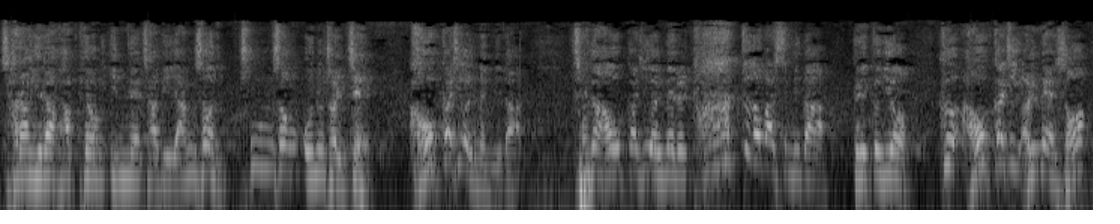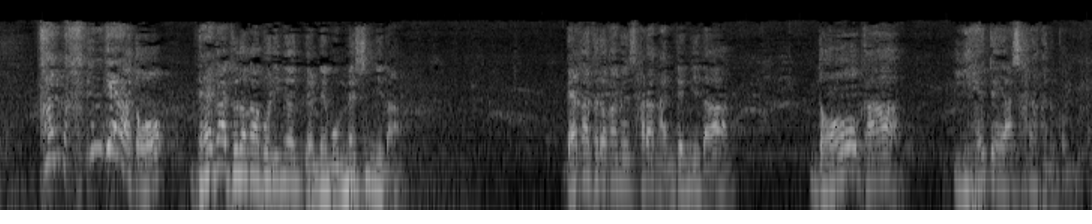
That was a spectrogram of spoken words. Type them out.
사랑이라 화평, 인내, 자비, 양선, 충성, 온유, 절제 아홉 가지 열매입니다. 제가 아홉 가지 열매를 다 뜯어봤습니다. 그랬더니요, 그 아홉 가지 열매에서 단 한 개라도 내가 들어가 버리면 열매 못 맺습니다. 내가 들어가면 사랑 안 됩니다. 너가 이해돼야 사랑하는 겁니다.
